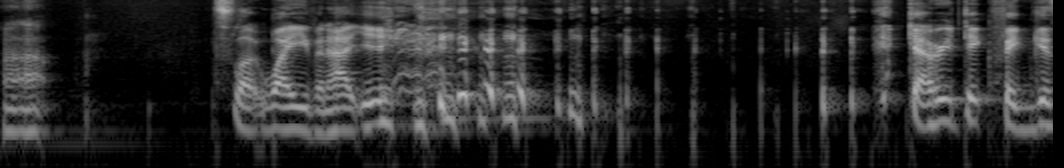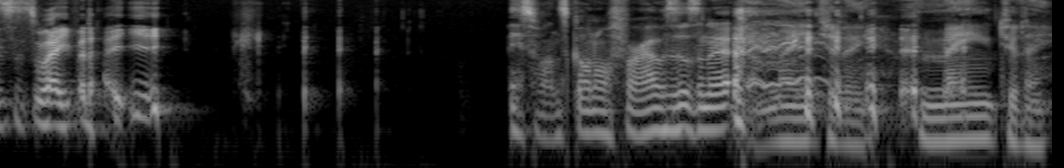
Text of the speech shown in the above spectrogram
Like that. It's like waving at you. Gary Dick Fingers is waving at you. This one's gone off for hours, hasn't it? Majorly. majorly.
